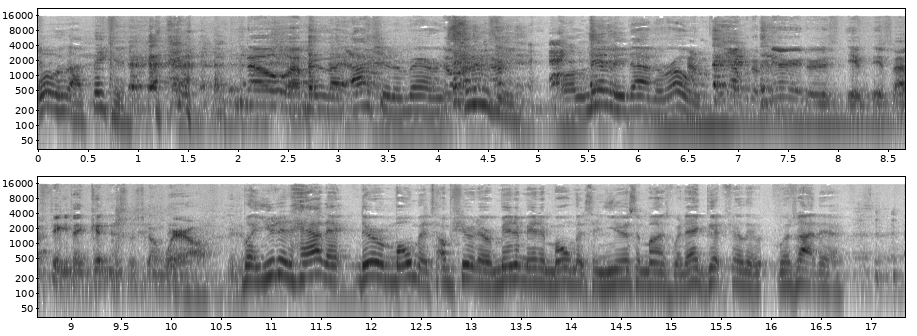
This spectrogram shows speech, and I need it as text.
what was I thinking? No, I mean, Like, I should have married Susie or Lily down the road. I road. don't think I would have married her if, if, if I figured that goodness was going to wear off. you know. But you didn't have that. There were moments, I'm sure there were many, many moments and years and months when that good feeling was not there.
